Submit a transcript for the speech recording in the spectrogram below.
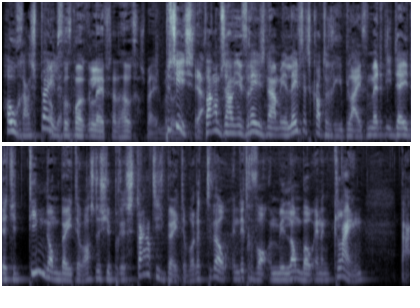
hoog gaan Op spelen. vroeg mogelijke leeftijd hoog gaan spelen. Precies. Ja. Waarom zou je in vredesnaam in je leeftijdscategorie blijven met het idee dat je team dan beter was, dus je prestaties beter worden, terwijl in dit geval een Milambo en een Klein, nou,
